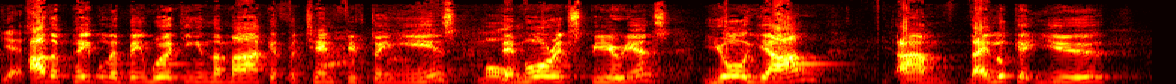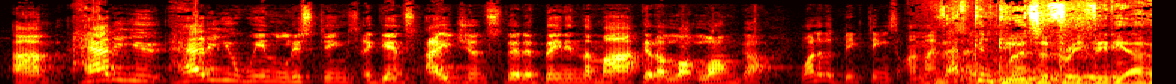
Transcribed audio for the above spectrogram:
Yes. Other people have been working in the market for 10, 15 years. More. They're more experienced. You're young. Um, they look at you. Um, how do you how do you win listings against agents that have been in the market a lot longer? One of the big things I make That concludes the free video.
